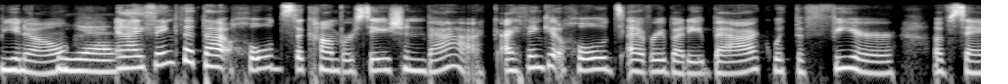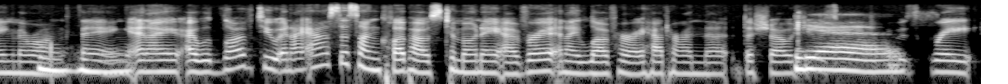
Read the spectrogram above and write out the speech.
you know? And I think that that holds the conversation back. I think it holds everybody back with the fear of saying the wrong thing. Mhm. And I I would love to and I asked this on Clubhouse to Monet Everett, and I love her, I had her on the the show. She was she was great.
